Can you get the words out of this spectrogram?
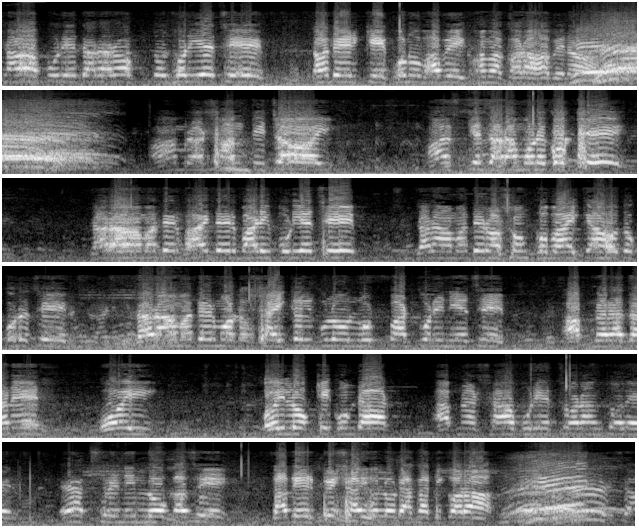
শাহপুরে যারা রক্ত ঝরিয়েছে, তাদেরকে কোনোভাবেই ক্ষমা করা হবে না। আমরা শান্তি চাই। আজকে যারা মনে করছে, যারা আমাদের ভাইদের বাড়ি পুড়িয়েছে, যারা আমাদের অসংখ্য ভাইকে আহত করেছে, যারা আমাদের মোটর সাইকেলগুলো লুটপাট করে নিয়েছে, আপনারা জানেন, ওই ওই লক্ষ্মী কুণ্ডার আপনার শাহপুরের চরাঞ্চলের এক শ্রেণির লোক আছে তাদের পেশাই হলো ডাকাতি করা। পেশা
